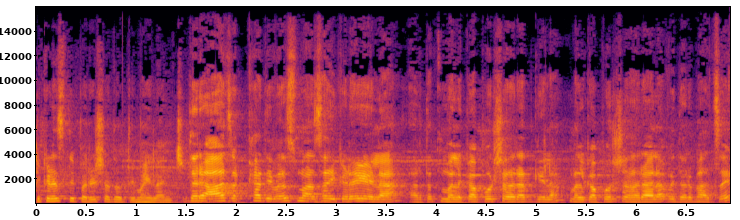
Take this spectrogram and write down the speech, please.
तिकडेच ती परिषद होती महिलांची. तर आज अख्खा दिवस माझा इकडे गेला अर्थात मलकापूर शहरात गेला. मलकापूर शहराला विदर्भाचे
